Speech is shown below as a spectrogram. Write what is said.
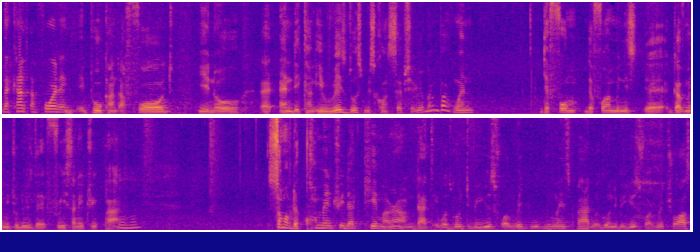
that can't afford it, who can't afford, mm -hmm. you know, uh, and they can erase those misconceptions. Remember when the form, the former uh, government introduced the free sanitary pad? Mm -hmm some of the commentary that came around that it was going to be used for women's pad, were going to be used for rituals.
